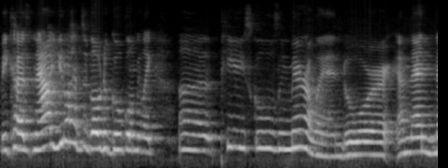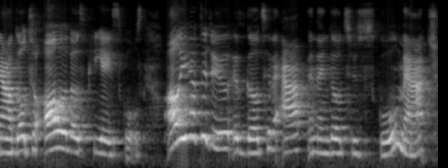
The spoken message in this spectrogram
because now you don't have to go to google and be like uh, PA schools in Maryland, or and then now go to all of those PA schools. All you have to do is go to the app and then go to School Match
